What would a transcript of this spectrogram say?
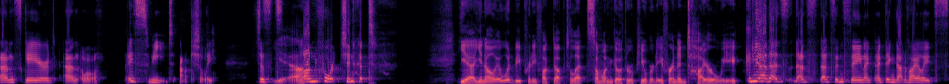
and scared, and oh, it's sweet actually. Just Yeah. unfortunate. Yeah, you know, it would be pretty fucked up to let someone go through puberty for an entire week. yeah, that's that's that's insane. I I think that violates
